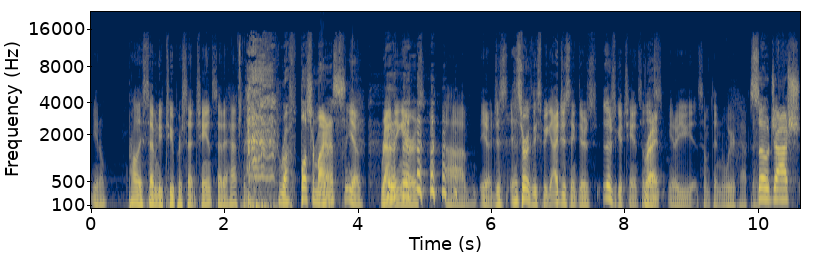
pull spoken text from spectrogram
you know, probably seventy two percent chance that it happens. rough plus or minus you know, rounding errors. Um, you know, just historically speaking, I just think there's there's a good chance unless Right. you know you get something weird happening. so josh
